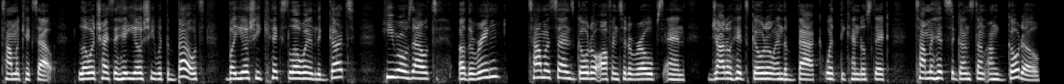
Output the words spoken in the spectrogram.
Tama kicks out. Loa tries to hit Yoshi with the belt, but Yoshi kicks Loa in the gut. He rolls out of the ring. Tama sends Goto off into the ropes, and Jado hits Goto in the back with the kendo stick. Tama hits the gun stun on Goto.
